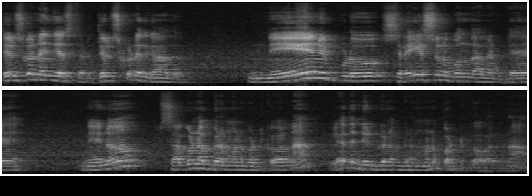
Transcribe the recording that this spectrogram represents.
తెలుసుకొని ఏం చేస్తాడు? తెలుసుకునేది కాదు. నేను ఇప్పుడు శ్రేయస్సును పొందాలంటే నేను సగుణ బ్రహ్మను పట్టుకోవాలనా? లేదా నిర్గుణ బ్రహ్మను పట్టుకోవాలనా?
